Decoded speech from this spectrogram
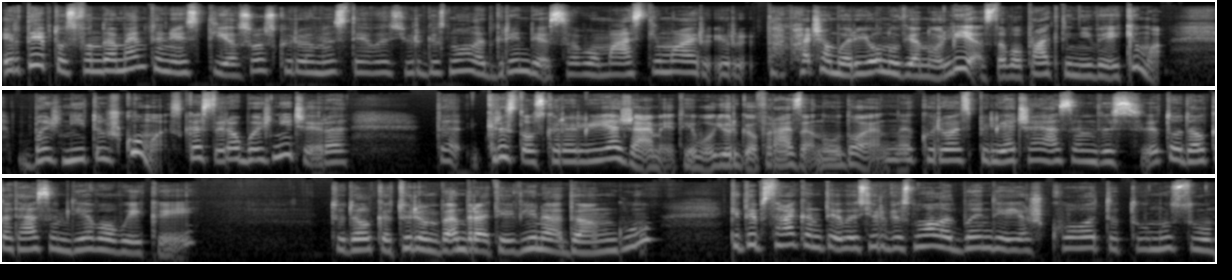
Ir taip, tos fundamentinės tiesos, kuriomis tėvas Jurgis nuolat grindė savo mąstymą ir, ir tą pačią Marijonų vienuolyje, savo praktinį veikimą. Bažnytiškumas. Kas yra bažnyčia? Yra ta Kristaus karalyje žemėje, tėvo Jurgio frazę naudojant, kuriuos piliečiai esam visi, todėl kad esam Dievo vaikai, todėl kad turim bendrą tėvynę dangų. Kitaip sakant, tėvas Jurgis nuolat bandė ieškoti tų mūsų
